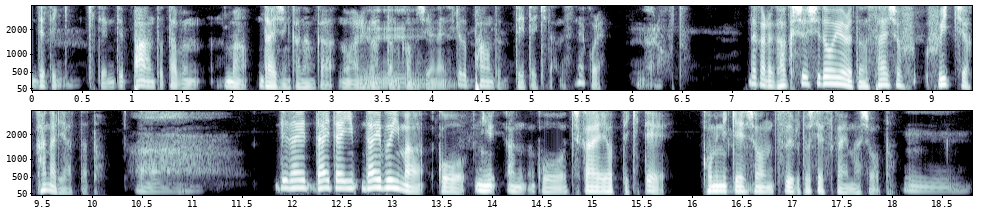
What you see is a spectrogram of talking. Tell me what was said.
出てきて、で、パーンと多分、まあ、大臣かなんかのあれがあったのかもしれないですけど、パーンと出てきたんですね、これ。なるほど。だから学習指導要領との最初不不一致はかなりあったと。あで、だい、だいたい、だいぶ今、こう、に、あの、こう、近寄ってきて、コミュニケーションツールとして使いましょうとあ。うん。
